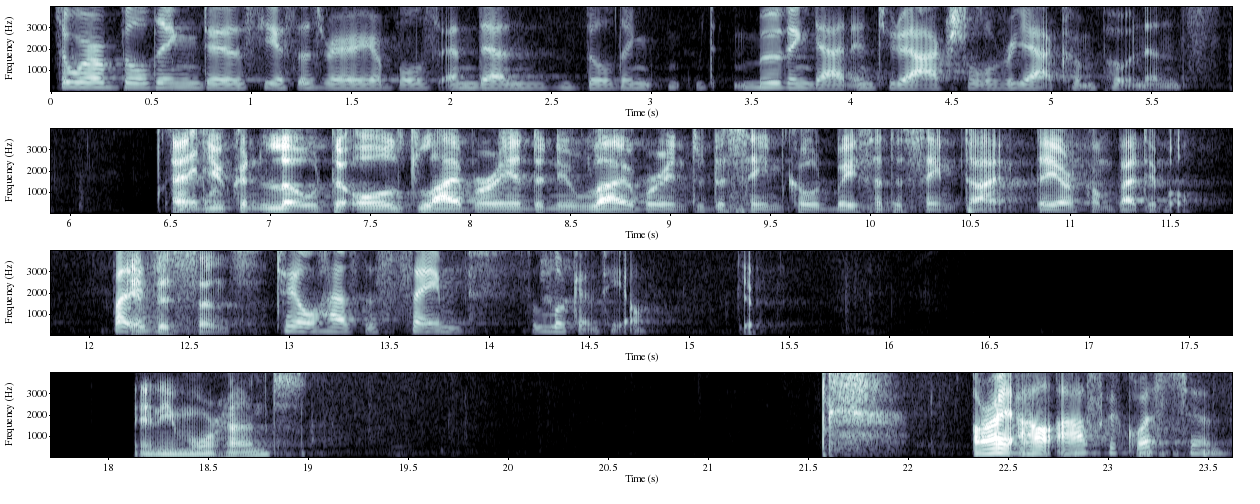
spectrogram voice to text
So we're building the CSS variables and then building, moving that into the actual React components. So and you can load the old library and the new library into the same code base at the same time. They are compatible but in this sense. Still has the same look and feel. Yep. Any more hands? All right, I'll ask a question.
